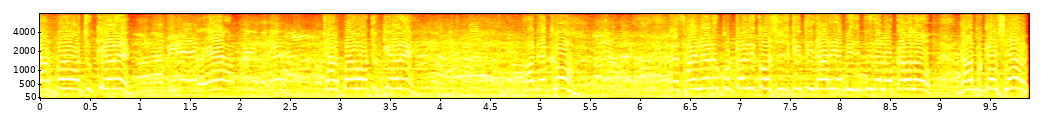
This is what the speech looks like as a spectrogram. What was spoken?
ਝੜਪਾਂ ਹੋ ਚੁੱਕੀਆਂ ਨੇ। ਝੜਪਾਂ ਹੋ ਚੁੱਕੀਆਂ ਕੀਤੀ ਜਾ ਰਹੀ ਹੈ ਬੀਜਪੀ ਦੇ ਲੋਕਾਂ ਵੱਲੋਂ ਦੱਬ ਕੇ ਸ਼ਹਿਰ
